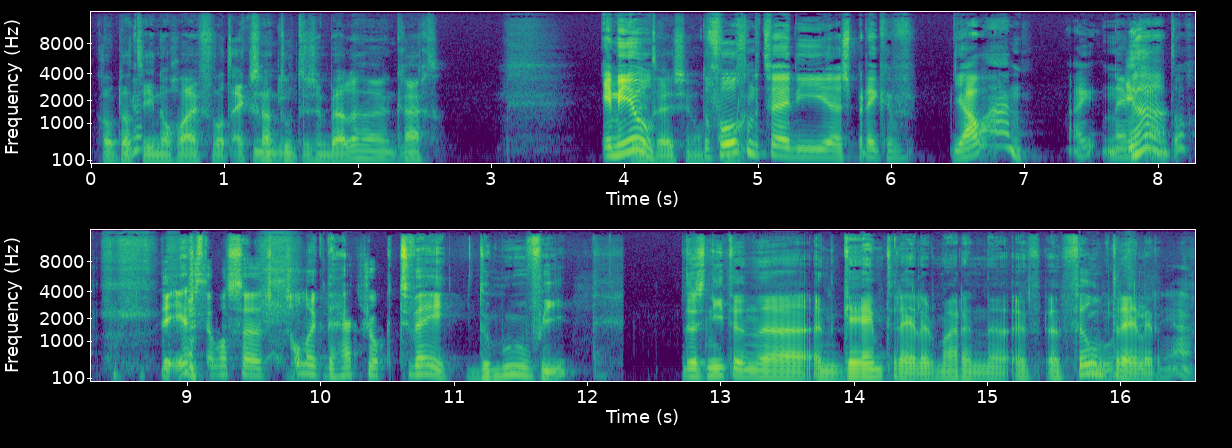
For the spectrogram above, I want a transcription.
ik hoop dat Ja. hij nog wel even wat extra Die- toeters en bellen eh, krijgt. Emiel, de volgende twee die eh, spreken jou aan. Hij- Neem ik Ja. aan, toch? De eerste was Sonic the Hedgehog 2, de movie. Dus niet een, eh, een game trailer, maar een, een, een filmtrailer. Ja.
